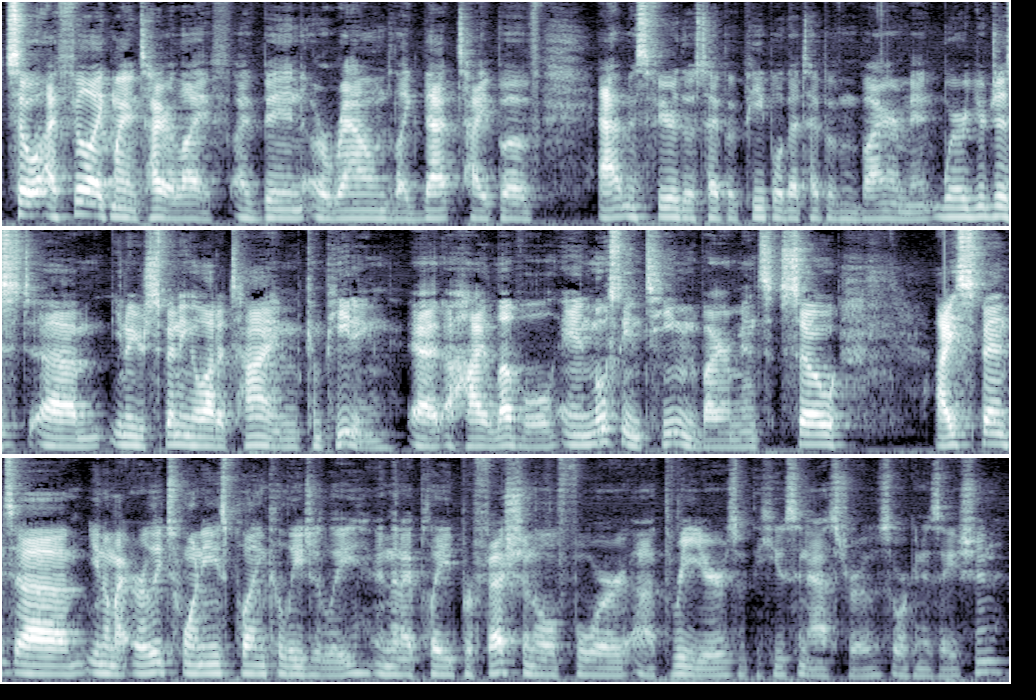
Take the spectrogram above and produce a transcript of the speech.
So I feel like my entire life I've been around like that type of atmosphere, those type of people, that type of environment where you're just, um, you know, you're spending a lot of time competing at a high level and mostly in team environments. So I spent, uh, you know, my early 20s playing collegiately, and then I played professional for uh, three years with the Houston Astros organization.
